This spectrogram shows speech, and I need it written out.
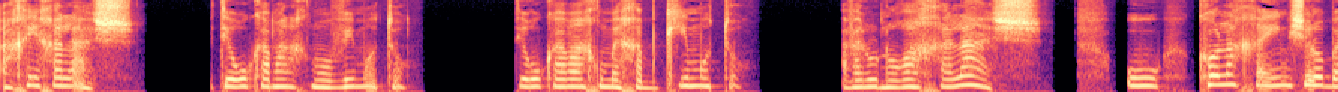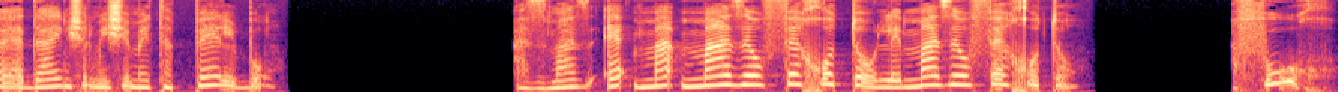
הכי חלש. ותראו כמה אנחנו אוהבים אותו. תראו כמה אנחנו מחבקים אותו. אבל הוא נורא חלש. הוא כל החיים שלו בידיים של מי שמטפל בו. אז מה, אה, מה, מה זה הופך אותו? למה זה הופך אותו? הפוך.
